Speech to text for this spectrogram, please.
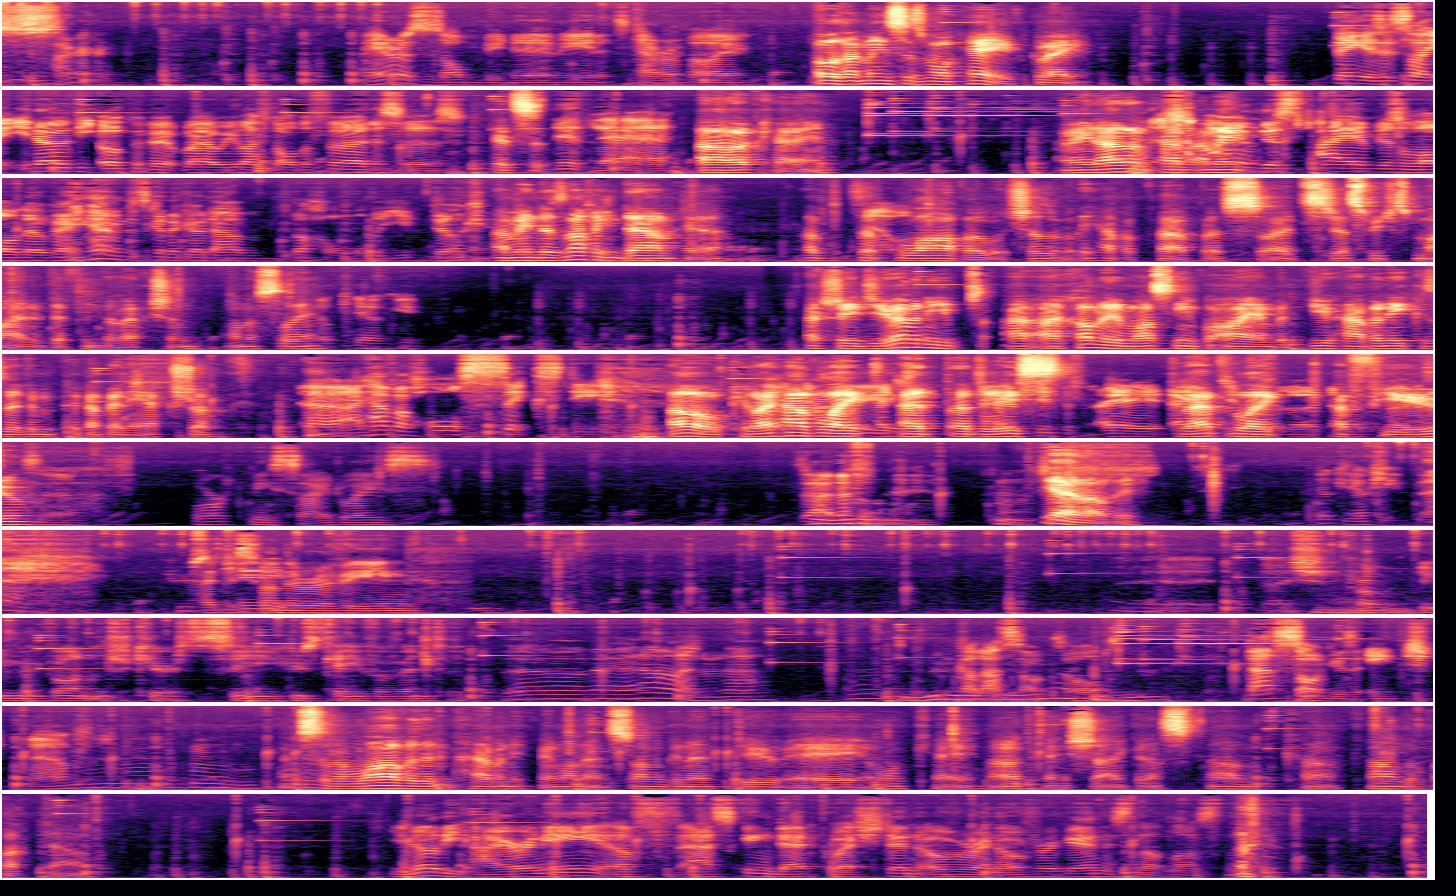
I hear a zombie near me, and it's terrifying. Oh, that means there's more cave. Great. Thing is, it's like you know the upper bit where we left all the furnaces. It's Near there. oh, okay. I mean, I don't have. I mean, I am just, I am just lolling over. here. I'm just gonna go down the hole that you dug. I mean, there's nothing down here except No. lava, which doesn't really have a purpose. So it's just we just mine a different direction. Honestly. Okie dokie. Actually, do you have any? I, I can't believe I'm asking for iron, but do you have any? Because I didn't pick up any extra. Uh, I have a whole sixty. Oh, could I have like Nice. at, at I least? emptied- I, Can I have like the- a few? furnaces. Ugh, Fork me sideways. Is that enough? Hmm. Yeah, that'll do. Okay, okay. I just found the ravine. I should probably move on. I'm just curious to see whose cave I've entered. God, that song's old. That song is ancient now. So the lava didn't have anything on it, so I'm gonna do a. Okay, okay, ShyGus, calm, calm, calm the fuck down. You know the irony of asking that question over and over again is not lost on me.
